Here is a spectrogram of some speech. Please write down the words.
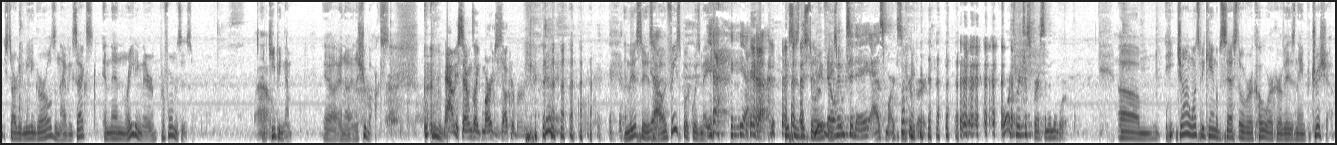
he started meeting girls and having sex, and then rating their performances wow. and keeping them. Yeah, in a in a shoebox. now he sounds like Mark Zuckerberg. And this is Yeah. how Facebook was made. yeah, yeah, yeah. This is the story You of know Facebook. him today as Mark Zuckerberg, fourth richest person in the world. Um, he, John once became obsessed over a coworker of his named Patricia.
